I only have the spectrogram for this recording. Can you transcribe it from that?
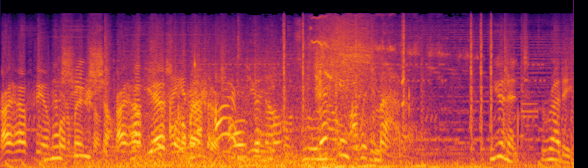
I have the information. Nashisha I have yes, I am Commander. not All armed, you vehicles will Checking now with operate. map. Unit ready.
